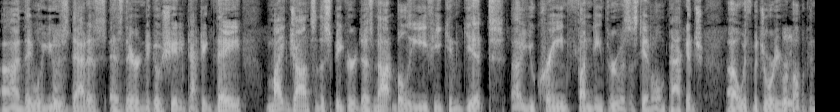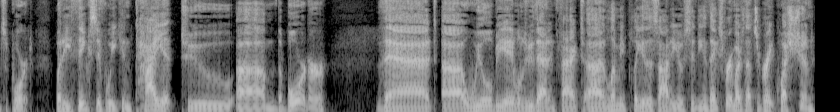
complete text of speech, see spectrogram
Uh, they will use that as, as their negotiating tactic. They, Mike Johnson, the speaker, does not believe he can get uh, Ukraine funding through as a standalone package uh, with majority Republican support. But he thinks if we can tie it to um, the border, that uh, we'll be able to do that. In fact, uh, let me play you this audio, Cindy. And thanks very much. That's a great question.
